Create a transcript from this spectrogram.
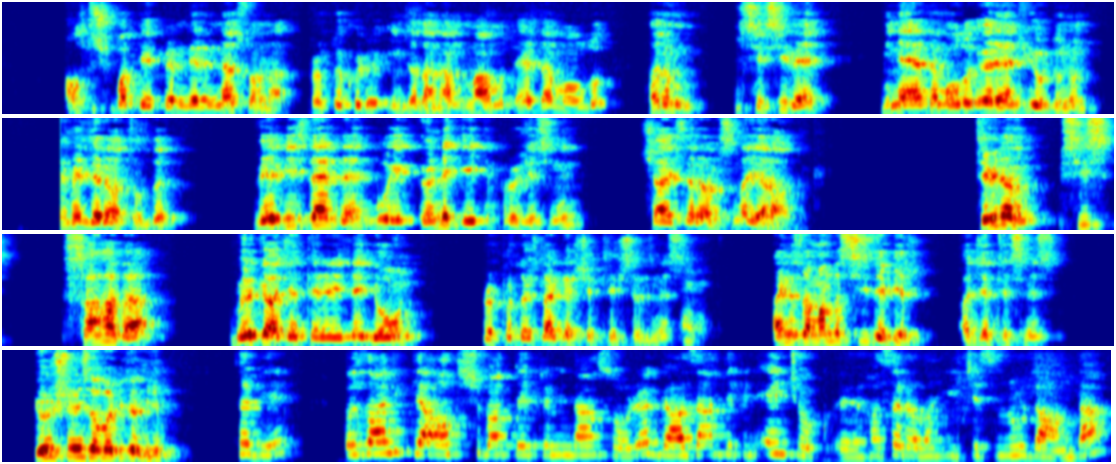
6 Şubat depremlerinden sonra protokolü imzalanan Mahmut Erdemoğlu Tarım Lisesi ve Mine Erdemoğlu Öğrenci Yurdu'nun temelleri atıldı. Ve bizler de bu e- örnek eğitim projesinin şahitler arasında yer aldık. Sevil Hanım, siz sahada bölge acenteleriyle yoğun röportajlar gerçekleştirdiniz. Evet. Aynı zamanda siz de bir acentesiniz. Görüşlerinizi alabilir miyim? Tabii özellikle 6 Şubat depreminden sonra Gaziantep'in en çok e, hasar alan ilçesi Nurdağ'ında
